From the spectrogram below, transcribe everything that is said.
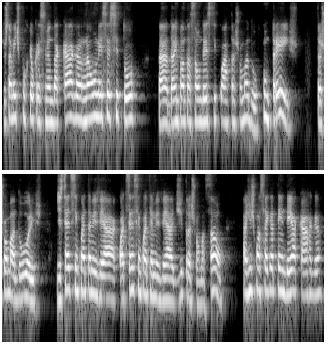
justamente porque o crescimento da carga não necessitou tá, da implantação desse quarto transformador. Com três transformadores de 150 MVA, 450 MVA de transformação, a gente consegue atender a carga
